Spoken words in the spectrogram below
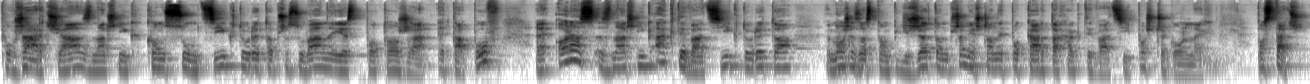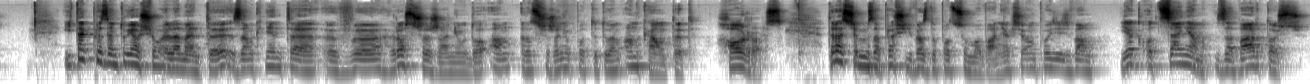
pożarcia, znacznik konsumpcji, który to przesuwany jest po torze etapów e, oraz znacznik aktywacji, który to może zastąpić żeton przemieszczany po kartach aktywacji poszczególnych postaci. I tak prezentują się elementy zamknięte w rozszerzeniu, do, rozszerzeniu pod tytułem Uncounted Horrors. Teraz chciałbym zaprosić Was do podsumowania. Chciałbym powiedzieć Wam, jak oceniam zawartość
